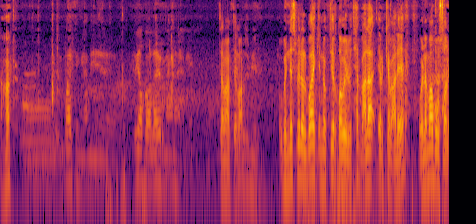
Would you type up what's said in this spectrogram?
أها. وال biking يعني رياضة لا يغنى عنها يعني. تمام تمام. جميلة. وبالنسبة للبايك إنه كتير طويل بتحب علاء اركب عليه ولا ما بوصل؟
